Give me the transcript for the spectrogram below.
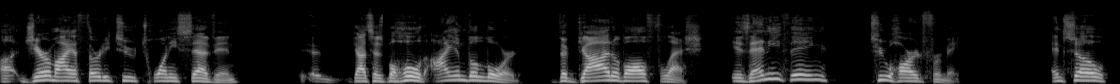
uh, Jeremiah 32, 27. Uh, God says, "Behold, I am the Lord, the God of all flesh. Is anything too hard for me?" And so,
